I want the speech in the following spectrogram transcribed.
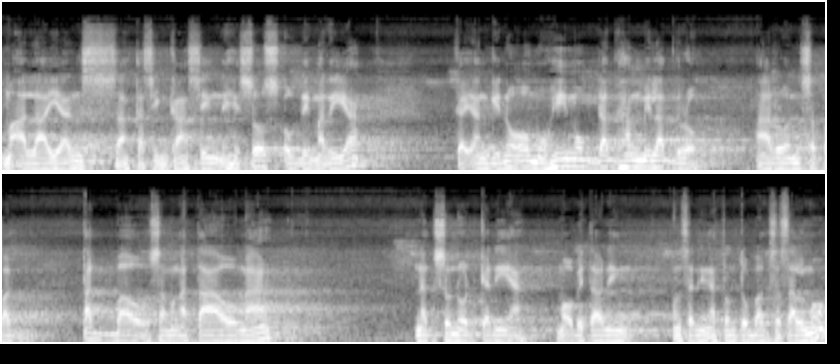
maalayan sa kasing-kasing ni Jesus o ni Maria. Kay ang Ginoo mohimog daghang milagro aron sa pagtagbaw sa mga tao nga nagsunod kaniya mao bitaw ning unsa ning atong tubag sa salmo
